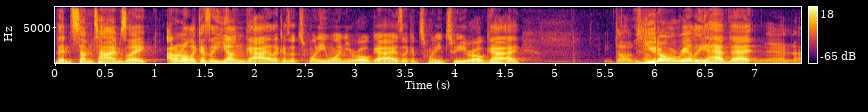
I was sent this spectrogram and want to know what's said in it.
then sometimes like I don't know, like as a young guy, like as a 21 year old guy, as like a 22 year old guy, Don't you don't really have that. Yeah, no.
